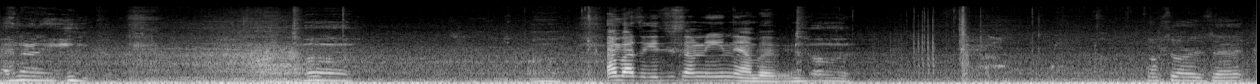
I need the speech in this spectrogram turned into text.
and I didn't eat. Uh, uh, I'm about to get you something to eat now, baby. Uh, I'm sorry, Zach.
